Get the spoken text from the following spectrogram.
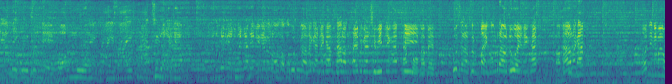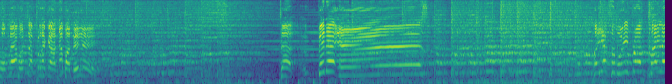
นะครับนี่คือเสน่ห์ของมวยไทยซ้ายคาดเชือกนะครับจะเป็นการทวนนะครับยังไงก็ขอขอบคุณก่อนแล้วกันนะครับสำหรับไทยประกันชีวิตนะครับที่มาเป็นผู้สนับสนุนใหม่ของเราด้วยนะครับ เอาละครับ ผลอยู่ในมือผมแล้วผมจะประกาศหน้าบัตรนี้ The winner is พยัคฆ์สมุย from Thailand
